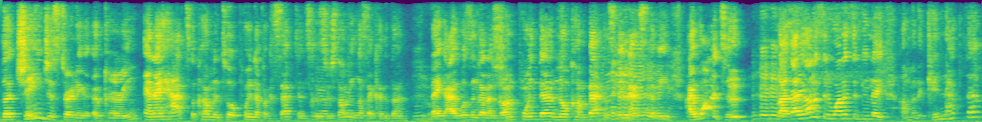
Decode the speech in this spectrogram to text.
the changes started occurring, and I had to come into a point of acceptance because Yeah, there's nothing else I could have done. Mhm. Like I wasn't gonna gunpoint them. No, come back and stay next to me. I wanted to. Like I honestly wanted to be like, I'm gonna kidnap them.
